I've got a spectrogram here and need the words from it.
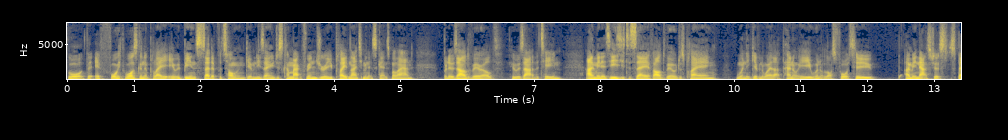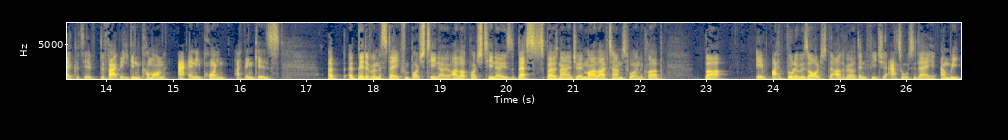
thought that if Foyth was going to play, it would be instead of Vertonghen, given he's only just come back from injury, played 90 minutes against Milan. But it was Alderweireld who was out of the team. I mean, it's easy to say if Alderweireld was playing, wouldn't have given away that penalty, wouldn't have lost 4 2. I mean, that's just speculative. The fact that he didn't come on at any point, I think, is a, a bit of a mistake from Pochettino. I love Pochettino. He's the best Spurs manager in my lifetime supporting the club. But it, I thought it was odd that Alderweireld didn't feature at all today, and we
